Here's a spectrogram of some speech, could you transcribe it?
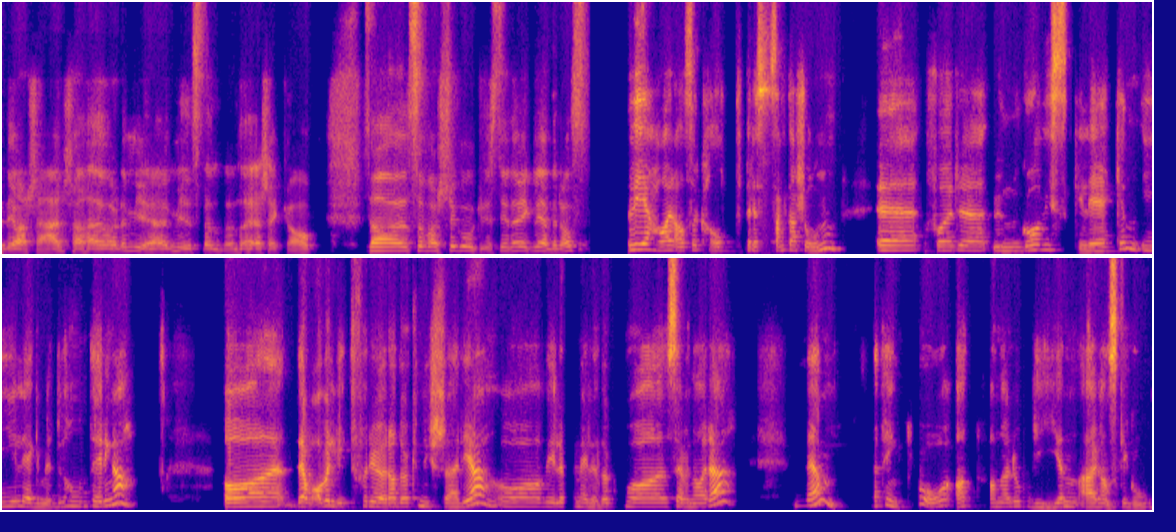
diverse her, så her var det mye, mye spennende jeg sjekka opp. Så, så vær så god, Kristine. Vi gleder oss. Vi har altså kalt presentasjonen eh, for uh, 'Unngå viskeleken i legemiddelhåndteringa'. Og det var vel litt for å gjøre dere nysgjerrige og ville melde dere på seminaret. Men jeg tenker òg at analogien er ganske god.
